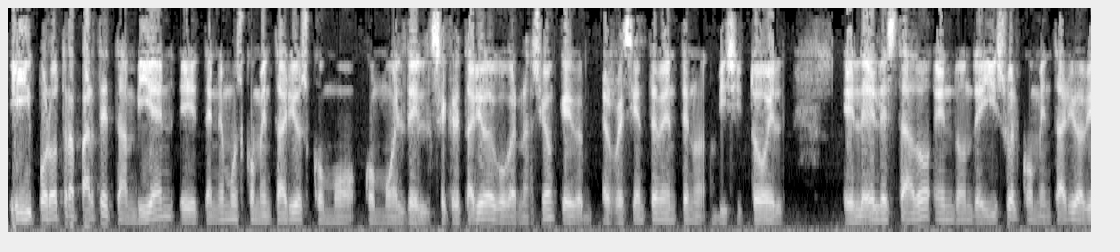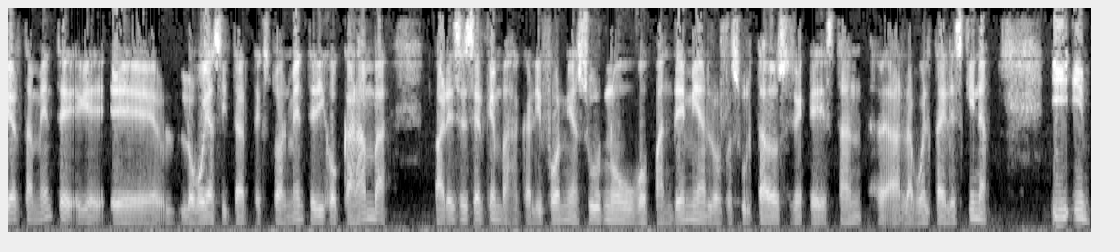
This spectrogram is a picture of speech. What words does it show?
Y por otra parte, también eh, tenemos comentarios como, como el del secretario de Gobernación, que recientemente visitó el, el, el, Estado, en donde hizo el comentario abiertamente, eh, eh, lo voy a citar textualmente, dijo, caramba, parece ser que en Baja California Sur no hubo pandemia, los resultados eh, están a la vuelta de la esquina. Y, y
